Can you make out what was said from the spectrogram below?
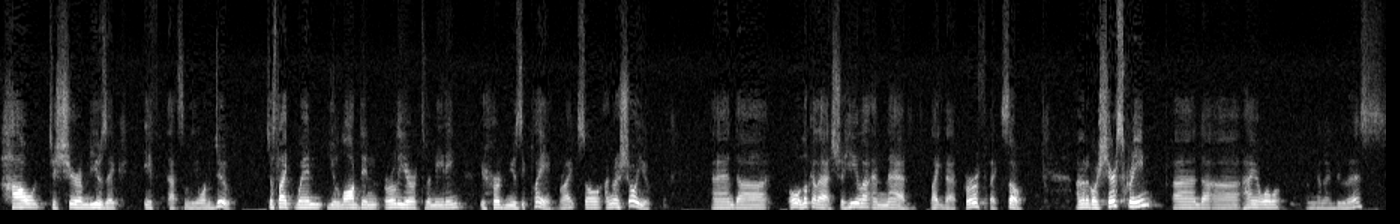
how to share music if that's something you want to do. Just like when you logged in earlier to the meeting, you heard music playing, right? So I'm going to show you. And uh, oh, look at that, Shahila and Nad, like that, perfect. So I'm going to go share screen and uh, hang on, I'm going to do this,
